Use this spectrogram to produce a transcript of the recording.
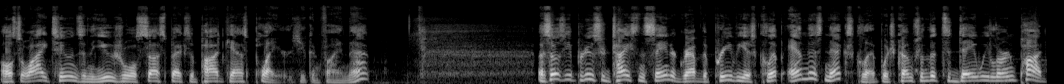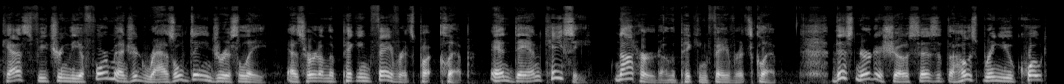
Also, iTunes and the usual suspects of podcast players. You can find that. Associate producer Tyson Sainer grabbed the previous clip and this next clip, which comes from the Today We Learn podcast featuring the aforementioned Razzle Dangerously, as heard on the Picking Favorites clip, and Dan Casey, not heard on the Picking Favorites clip. This Nerdist show says that the hosts bring you, quote,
